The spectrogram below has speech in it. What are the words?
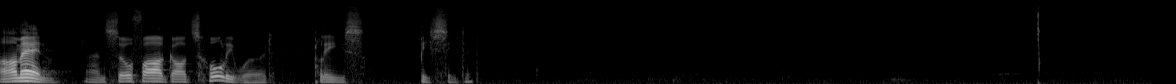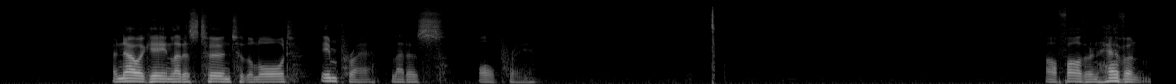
Amen. And so far, God's holy word. Please be seated. And now again, let us turn to the Lord in prayer. Let us all pray. Our Father in heaven,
